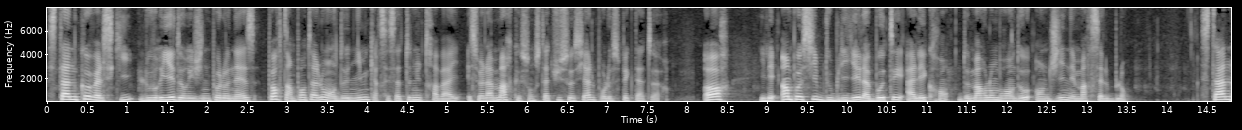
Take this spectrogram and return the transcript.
Stan Kowalski, l'ouvrier d'origine polonaise, porte un pantalon en denim car c'est sa tenue de travail et cela marque son statut social pour le spectateur. Or, il est impossible d'oublier la beauté à l'écran de Marlon Brando en jean et Marcel Blanc. Stan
